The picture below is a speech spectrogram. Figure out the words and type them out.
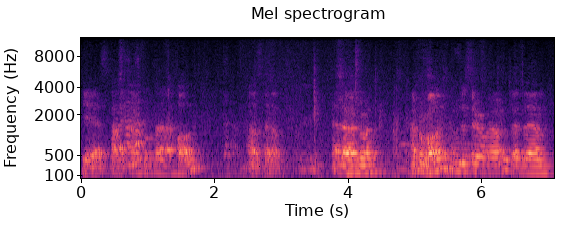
Yes, hi, I'm from uh, Holland. I'll stand up. Hello everyone. I'm from Holland, I'm just here on my own, but um,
